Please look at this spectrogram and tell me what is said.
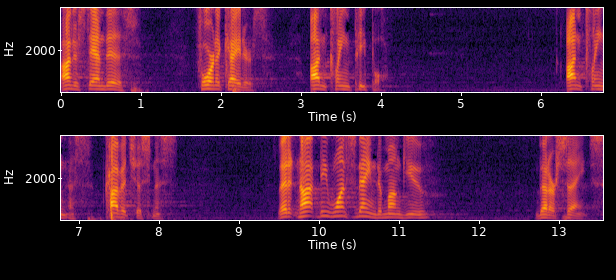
Understand this fornicators, unclean people, uncleanness, covetousness. Let it not be once named among you that are saints.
